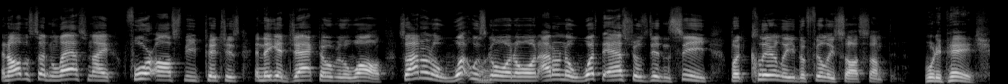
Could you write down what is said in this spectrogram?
and all of a sudden last night, four off speed pitches, and they get jacked over the wall. So I don't know what was going on. I don't know what the Astros didn't see, but clearly the Phillies saw something. Woody Paige.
